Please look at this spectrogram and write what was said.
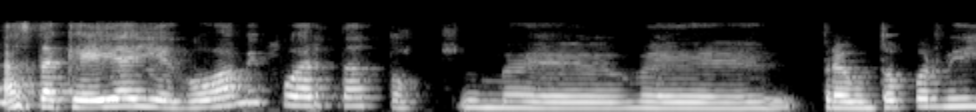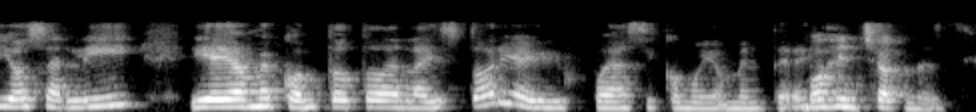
Hasta que ella llegó a mi puerta, me, me preguntó por mí, yo salí y ella me contó toda la historia y fue así como yo me enteré. Vos en shock, Nancy.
